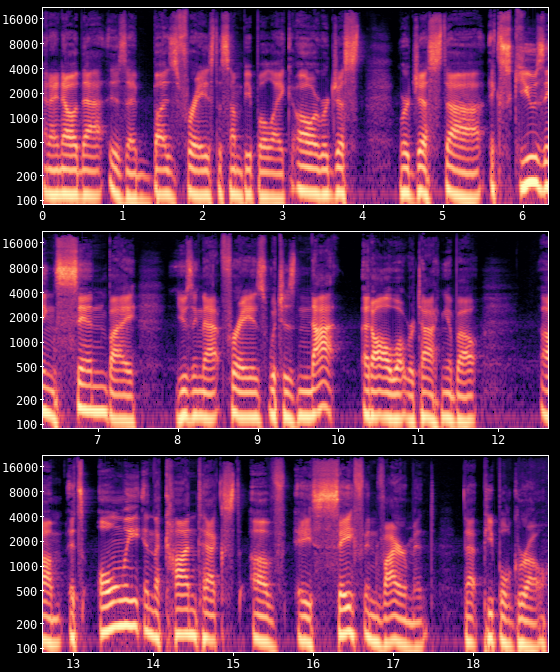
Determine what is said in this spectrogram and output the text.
and I know that is a buzz phrase to some people, like, "Oh, we're just we're just uh, excusing sin by using that phrase," which is not at all what we're talking about. Um, it's only in the context of a safe environment that people grow.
